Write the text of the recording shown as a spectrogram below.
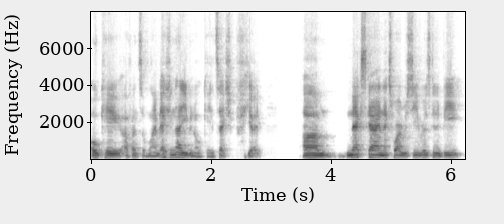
okay offensive line. Actually, not even okay. It's actually pretty good. Um, next guy, next wide receiver is going to be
